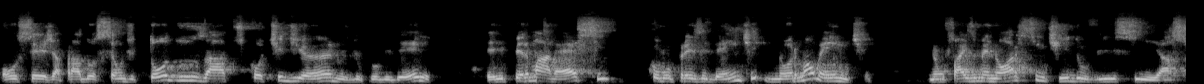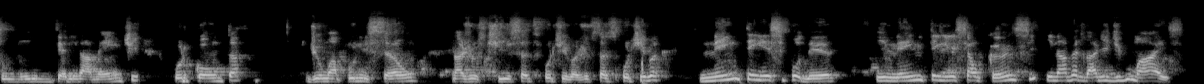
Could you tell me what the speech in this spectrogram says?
ou seja, para adoção de todos os atos cotidianos do clube dele, ele permanece como presidente normalmente. Não faz o menor sentido o vice assumir interinamente por conta de uma punição na justiça desportiva. A justiça desportiva nem tem esse poder e nem tem esse alcance e, na verdade, digo mais,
